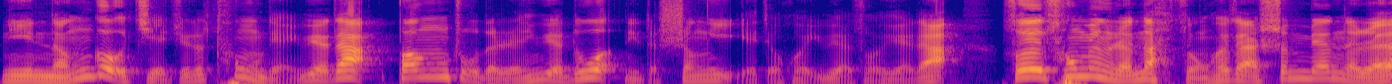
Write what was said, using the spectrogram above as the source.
你能够解决的痛点越大，帮助的人越多，你的生意也就会越做越大。所以，聪明人呢，总会在身边的人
